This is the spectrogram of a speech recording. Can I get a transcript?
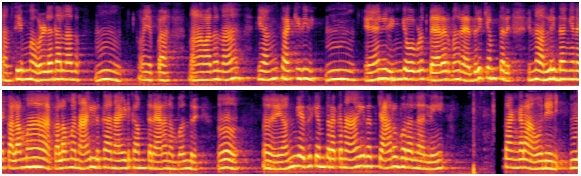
ನಮ್ಮ ಸಿಂಹ ಒಳ್ಳೇದಲ್ಲ ಅದು. ಹ್ಞೂ ಅಯ್ಯಪ್ಪ, ನಾವು ಅದನ್ನು ಹೆಂಗೆ ಸಾಕಿದೀವಿ? ಹ್ಞೂ ಏನಿಲ್ಲ, ಹಿಂಗೆ ಹೋಗ್ಬಿಡೋದು. ಬೇರೆ ಬಂದರೆ ಹೆದರಿಕೆ ಅಂತಾರೆ ಇನ್ನು ಅಲ್ಲಿದ್ದಂಗೆ ಕಲಮ್ಮ ಕಲಮ್ಮ, ನಾಯಿ ಹಿಡ್ಕ ನಾಯಿ ಹಿಡ್ಕ ಅಂತಾರೆ ಯಾರನ್ನ ಬಂದರೆ. ಹ್ಞೂ ಹೆಂಗೆ ಅದಕ್ಕೆ ಅಂತಾರಕ್ಕ? ನಾ ಇರೋದಕ್ಕೆ ಯಾರು ಬರಲ್ಲ ಅಲ್ಲಿ. ಹಂಗಾರ ಅವನೇನಿ. ಹ್ಞೂ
